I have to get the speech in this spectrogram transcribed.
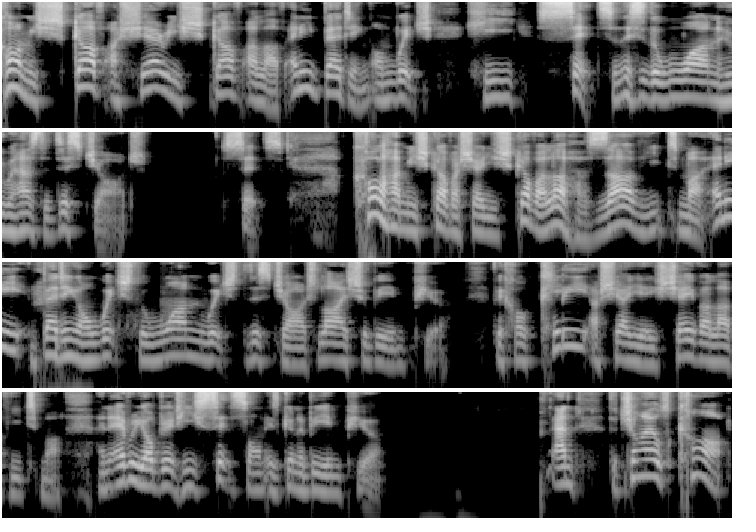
Kolamishkav asher ishkav alav, any bedding on which he sits, and this is the one who has the discharge sits. Kol hamishkav asher yishkav alav hazav yitma. Any bedding on which the one which the discharge lies should be impure. V'chol kli asher yeshev alav yitma. And every object he sits on is going to be impure. And the child's cart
